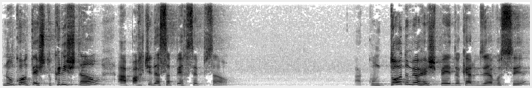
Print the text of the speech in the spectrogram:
num contexto cristão a partir dessa percepção. Ah, com todo o meu respeito, eu quero dizer a você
